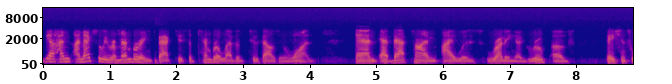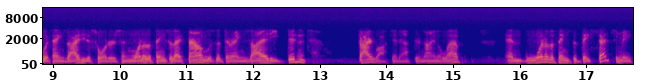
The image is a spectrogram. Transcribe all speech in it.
yeah, I'm, I'm actually remembering back to September 11th, 2001. And at that time, I was running a group of patients with anxiety disorders. And one of the things that I found was that their anxiety didn't skyrocket after 9 11. And one of the things that they said to me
